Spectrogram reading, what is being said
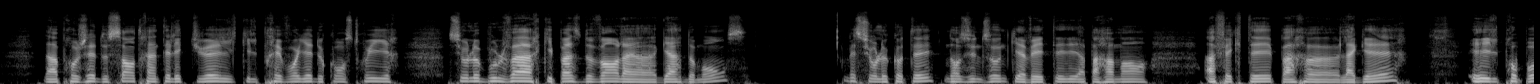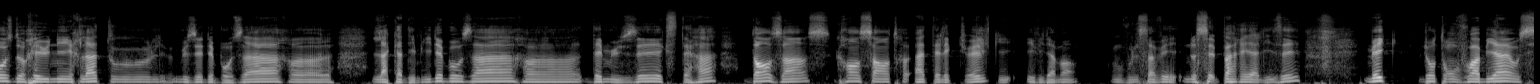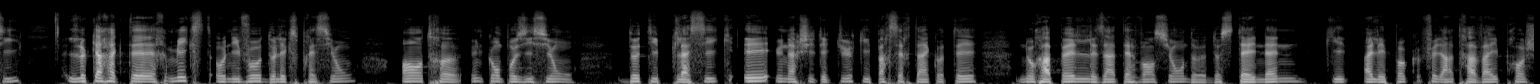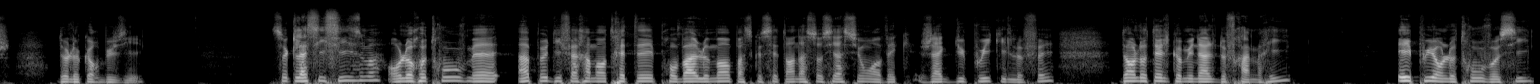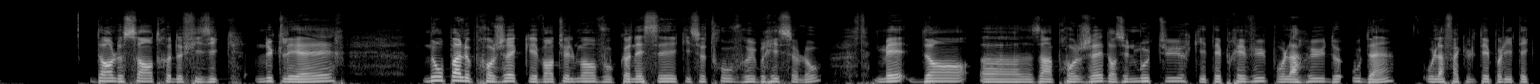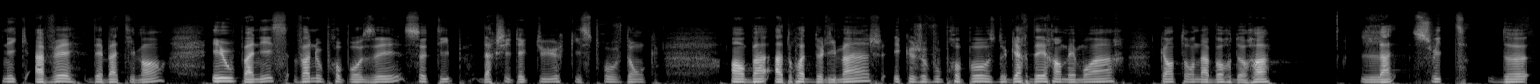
un projet de centre intellectuel qu'il prévoyait de construire sur le boulevard qui passe devant la gare de Mons, mais sur le côté, dans une zone qui avait été apparemment affectée par la guerre. Et il propose de réunir là tout le musée des beaux-arts, euh, l'Académie des beaux-arts, euh, des musées, etc., dans un grand centre intellectuel qui, évidemment, comme vous le savez, ne s'est pas réalisé, mais dont on voit bien aussi le caractère mixte au niveau de l'expression entre une composition de type classique et une architecture qui, par certains côtés, nous rappelle les interventions de, Steinen, qui, à l'époque, fait un travail proche de Le Corbusier. Ce classicisme, on le retrouve, mais un peu différemment traité, probablement parce que c'est en association avec Jacques Dupuis qu'il le fait, dans l'hôtel communal de Framery, et puis on le trouve aussi dans le centre de physique nucléaire, non pas le projet qu'éventuellement vous connaissez qui se trouve rue Brisselot, mais dans euh, un projet, dans une mouture qui était prévue pour la rue de Houdin, où la faculté polytechnique avait des bâtiments, et où Panis va nous proposer ce type d'architecture qui se trouve donc en bas à droite de l'image et que je vous propose de garder en mémoire quand on abordera la suite de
